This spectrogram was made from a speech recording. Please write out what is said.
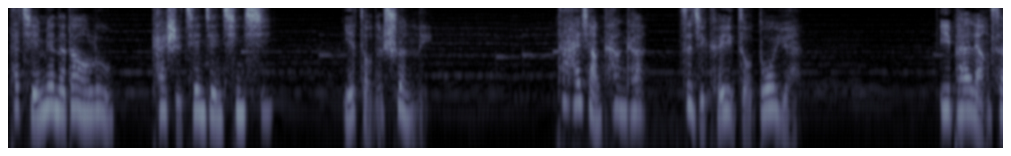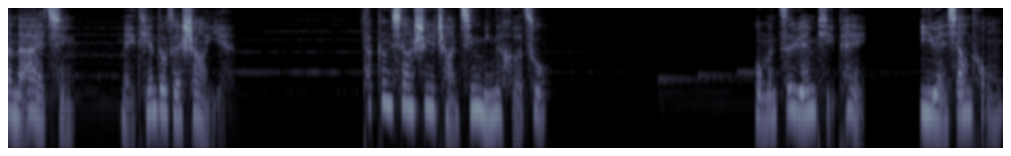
他前面的道路开始渐渐清晰，也走得顺利。他还想看看自己可以走多远。一拍两散的爱情，每天都在上演。它更像是一场精明的合作。我们资源匹配，意愿相同，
